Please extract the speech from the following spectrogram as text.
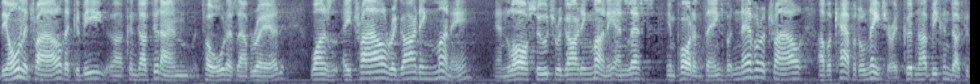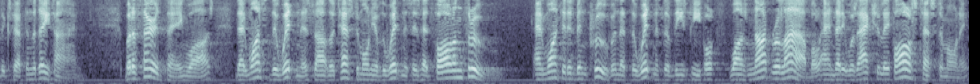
The only trial that could be uh, conducted, I'm told, as I've read, was a trial regarding money and lawsuits regarding money and less important things, but never a trial of a capital nature. It could not be conducted except in the daytime. But a third thing was that once the witness, uh, the testimony of the witnesses had fallen through, and once it had been proven that the witness of these people was not reliable and that it was actually false testimony,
